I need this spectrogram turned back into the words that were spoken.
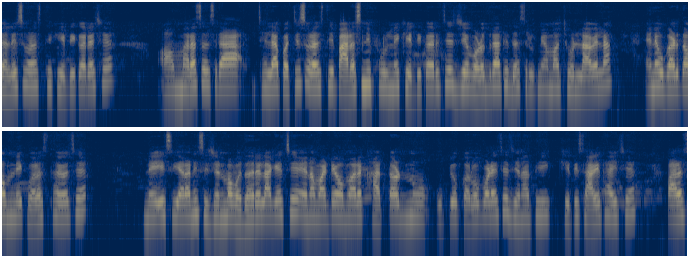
ચાલીસ વર્ષથી ખેતી કરે છે. મારા સસરા છેલ્લા પચીસ વર્ષથી પારસની ફૂલની ખેતી કરે છે. જે વડોદરાથી દસ રૂપિયામાં છોડ લાવેલા. એને ઉગાડતા અમને એક વરસ થયો છે ને એ શિયાળાની સિઝનમાં વધારે લાગે છે. એના માટે અમારે ખાતરનો ઉપયોગ કરવો પડે છે, જેનાથી ખેતી સારી થાય છે. પારસ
